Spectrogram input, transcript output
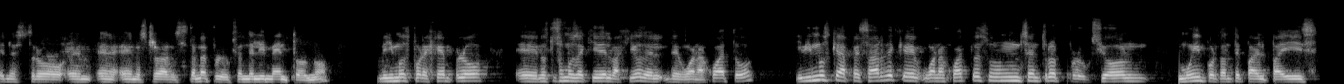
en nuestro, en, nuestro sistema de producción de alimentos, ¿no? Vimos, por ejemplo, eh, nosotros somos de aquí del Bajío, de, de, Guanajuato, y vimos que a pesar de que Guanajuato es un centro de producción muy importante para el país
